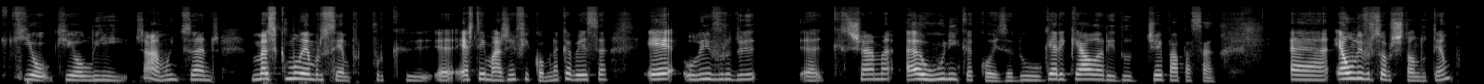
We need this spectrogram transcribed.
que, eu, que eu li já há muitos anos, mas que me lembro sempre, porque uh, esta imagem ficou-me na cabeça, é o livro de, que se chama A Única Coisa, do Gary Keller e do Jay Papasan. é um livro sobre gestão do tempo.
